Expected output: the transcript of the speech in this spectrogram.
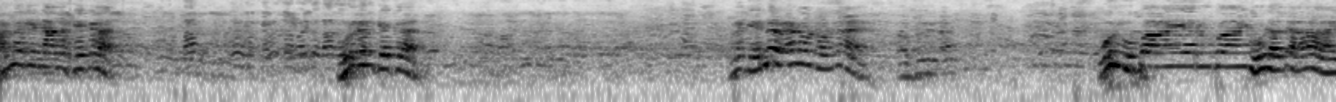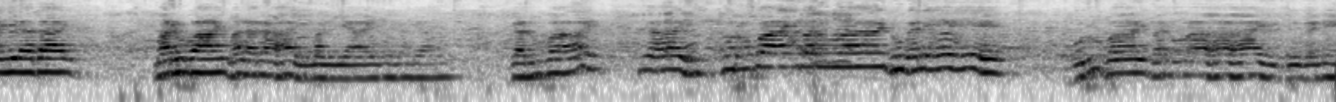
அருணகிரிநாதர் கேட்கிறார். முருகன் கேட்கிறார். உனக்கு என்ன வேணும்னு ஒண்ணு அவர் சொல்லுகிறார் ரூபாய் அருவாய் உளதாய் இளதாய். மறுவாய் மலராய் மணியாய் மணியாய். கருவாய் யாய் குருவாய் வருவாய் குகனே. குருவாய் வருவாய் குகனே.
